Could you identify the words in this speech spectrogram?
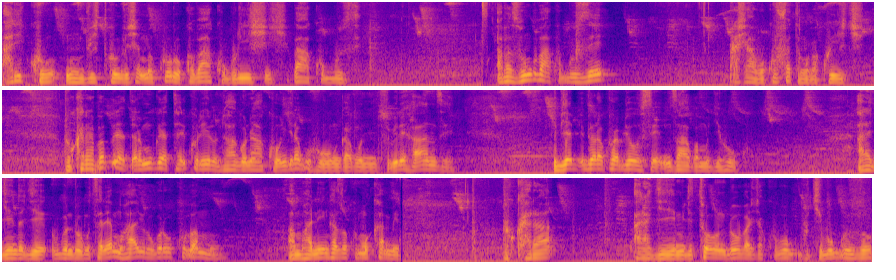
ariko numvise twumvishe amakuru ko bakugurishije bakuguze. Abazungu bakuguze bashaka kugufata ngo bakwice. Rukarababwira aramubwira ati ariko rero ntabwo nakongera guhunga ngo nsubire hanze. Ibyo ibyo arakora byose nzagwa mu gihugu. Aragenda agiye ubwo ndungutse yari yamuhaye urugo rwo kubamo amuha n'inka zo kumukamira. Rukara aragiye mu gitondo baja ku bu- ku kibuguzo.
